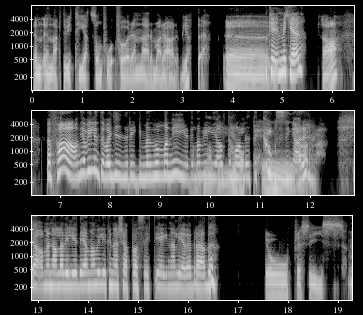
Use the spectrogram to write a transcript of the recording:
en, en aktivitet som får, för en närmare arbete. Eh, Okej, i- Mikael. Ja. Vad fan, jag vill inte vara girig, men man är ju det. Man vill ju alltid ha lite kosingar. Ja, men alla vill ju det. Man vill ju kunna köpa sitt egna levebröd. Jo, precis. Det,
